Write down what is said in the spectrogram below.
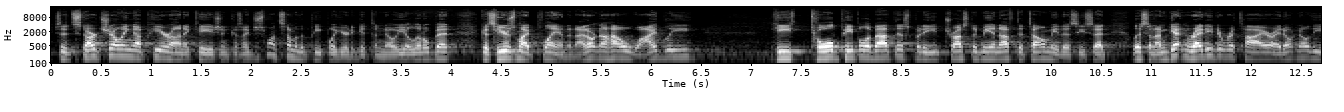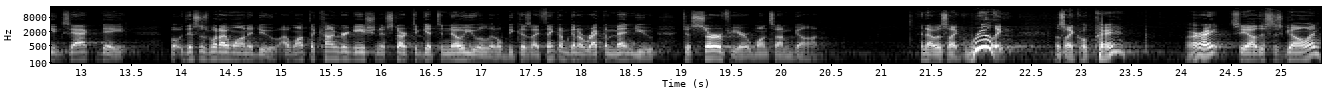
He said, Start showing up here on occasion because I just want some of the people here to get to know you a little bit because here's my plan. And I don't know how widely he told people about this, but he trusted me enough to tell me this. He said, Listen, I'm getting ready to retire. I don't know the exact date, but this is what I want to do. I want the congregation to start to get to know you a little because I think I'm going to recommend you to serve here once I'm gone. And I was like, Really? I was like, Okay, all right, see how this is going.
